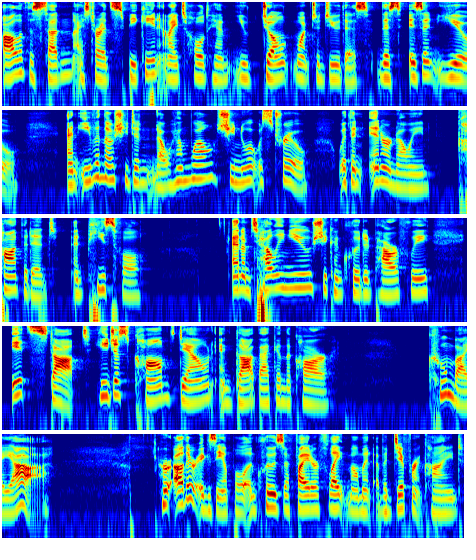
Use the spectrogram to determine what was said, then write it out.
All of a sudden, I started speaking and I told him, You don't want to do this. This isn't you. And even though she didn't know him well, she knew it was true, with an inner knowing, confident and peaceful. And I'm telling you, she concluded powerfully, it stopped. He just calmed down and got back in the car. Kumbaya. Her other example includes a fight or flight moment of a different kind.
